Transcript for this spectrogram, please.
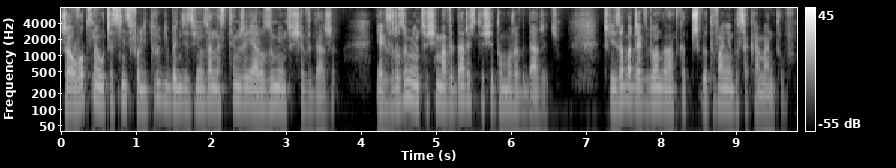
że owocne uczestnictwo liturgii będzie związane z tym, że ja rozumiem, co się wydarzy. Jak zrozumiem, co się ma wydarzyć, to się to może wydarzyć. Czyli zobacz, jak wygląda na przykład przygotowanie do sakramentów.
